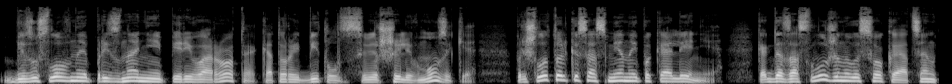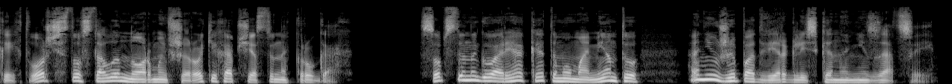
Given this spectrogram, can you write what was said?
Безусловное признание переворота, который Битлз совершили в музыке, пришло только со сменой поколения, когда заслуженно высокая оценка их творчества стала нормой в широких общественных кругах. Собственно говоря, к этому моменту они уже подверглись канонизации.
